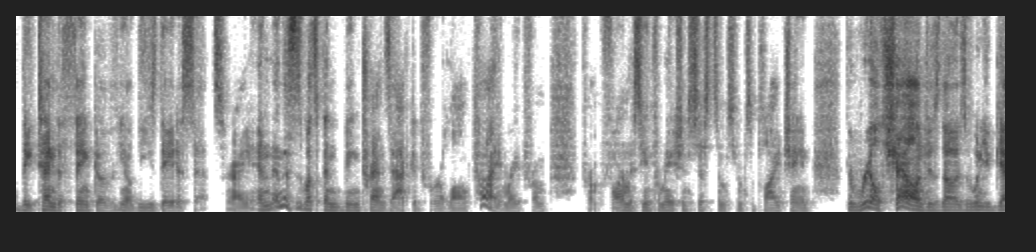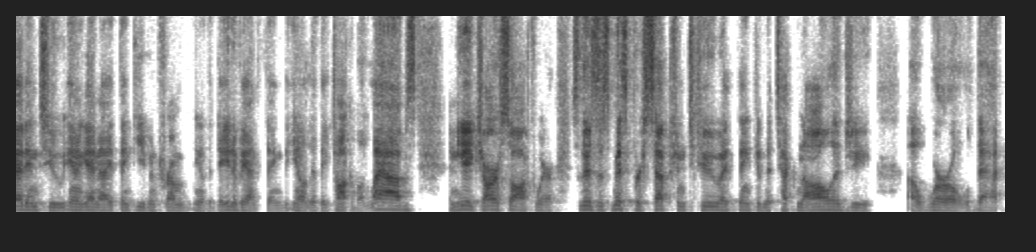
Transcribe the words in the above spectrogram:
they tend to think of you know these data sets, right? And, and this is what's been being transacted for a long time, right? From from pharmacy information systems, from supply chain. The real challenge is though is when you get into, and again, I think even from you know the Datavant thing, you know that they talk about labs and EHR software. So there's this misperception too, I think, in the technology uh, world that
